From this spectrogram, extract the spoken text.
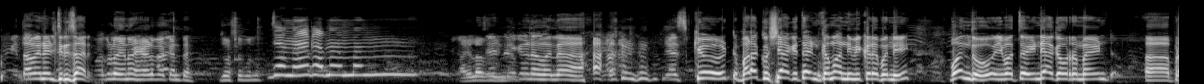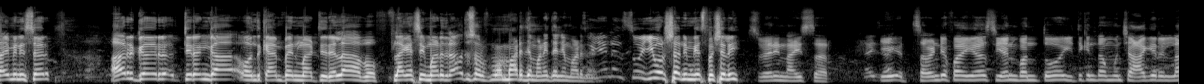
ತಾವೇನು ತಾವೇನ್ ಹೇಳ್ತೀರಿ ಸರ್? ಮಗಳು ಏನೋ ಹೇಳ್ಬೇಕಂತೆ ಐ ಲವ್ ಎಸ್ ಕ್ಯೂಟ್ ಬಹಳ ಖುಷಿ ಆಗುತ್ತೆ. ಅಂಡ್ ಕಮಾನ್ ನೀವು ಈ ಕಡೆ ಬನ್ನಿ. ಒಂದು ಇವತ್ತು ಇಂಡಿಯಾ ಗವರ್ನಮೆಂಟ್ ಪ್ರೈಮ್ ಮಿನಿಸ್ಟರ್ ಅರ್ಗರ್ ತಿರಂಗ ಒಂದು ಕ್ಯಾಂಪೇನ್ ಮಾಡ್ತಿದ್ರು. ಎಲ್ಲ ಫ್ಲಾಗ್ ಹಾಸ್ಟಿಂಗ್ ಮಾಡಿದ್ರೆ? ಅದು ಸ್ವಲ್ಪ ಮಾಡಿದೆ ಮನೆಯಲ್ಲಿ ಮಾಡಿದೆ. ಸೊ ಈ ವರ್ಷ ನಿಮಗೆ specially it's very nice sir ಈ ಸೆವೆಂಟಿ ಫೈವ್ ಇಯರ್ಸ್ ಏನು ಬಂತು ಇದಕ್ಕಿಂತ ಮುಂಚೆ ಆಗಿರಲಿಲ್ಲ.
